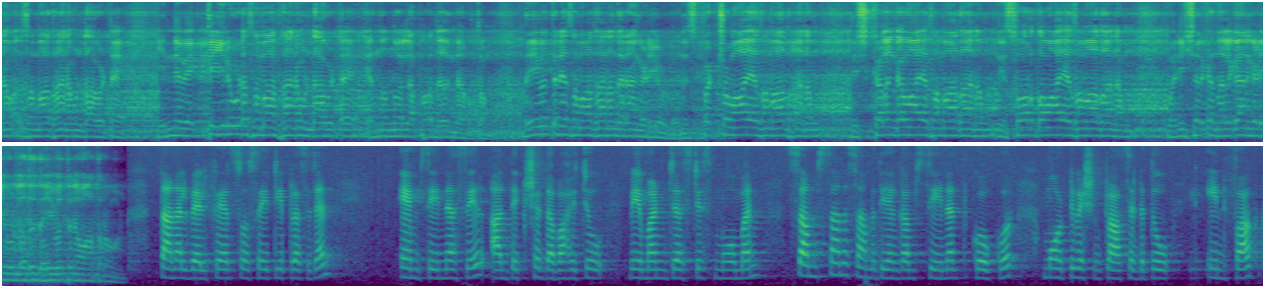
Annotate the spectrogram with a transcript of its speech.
സമാധാനം സമാധാനം ഉണ്ടാവട്ടെ. ഇന്ന വ്യക്തിയിലൂടെ സമാധാനം ഉണ്ടാവട്ടെ എന്നൊന്നുമല്ല പറഞ്ഞതിന്റെ അർത്ഥം. ദൈവത്തിനെ സമാധാനം തരാൻ കഴിയുള്ളൂ. നിഷ്പക്ഷമായ സമാധാനം നിഷ്കളങ്കമായ സമാധാനം നിസ്വാർത്ഥമായ സമാധാനം മനുഷ്യർക്ക് നൽകാൻ കഴിയുള്ളത് ദൈവത്തിന് മാത്രമാണ്. Thanal welfare society president M C Naseer അധ്യക്ഷത വഹിച്ചു. വിമൺ ജസ്റ്റിസ് മൂവ്മെന്റ് സംസ്ഥാന സമിതി അംഗം സീനത്ത് കോക്കൂർ മോട്ടിവേഷൻ ക്ലാസ് എടുത്തു. ഇൻഫാക്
